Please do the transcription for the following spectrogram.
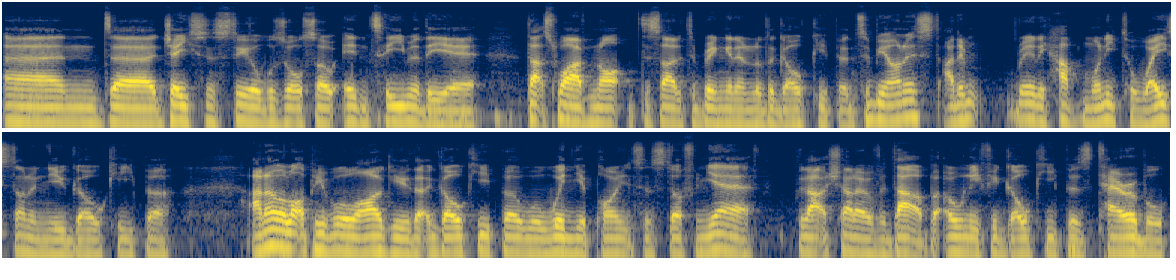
and uh, Jason Steele was also in Team of the Year. That's why I've not decided to bring in another goalkeeper. And to be honest, I didn't really have money to waste on a new goalkeeper. I know a lot of people will argue that a goalkeeper will win your points and stuff, and yeah, without a shadow of a doubt, but only if your goalkeeper's terrible.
